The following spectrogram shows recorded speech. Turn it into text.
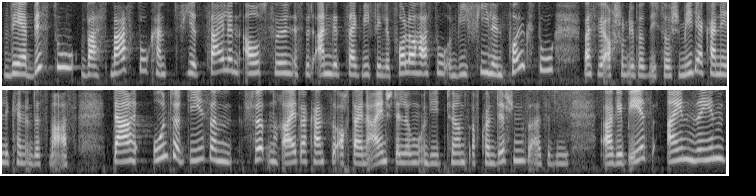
Wer bist du? Was machst du? Kannst vier Zeilen ausfüllen. Es wird angezeigt, wie viele Follower hast du und wie vielen folgst du, was wir auch schon über die Social Media Kanäle kennen und das war's. Da unter diesem vierten Reiter kannst du auch deine Einstellungen und die Terms of Conditions, also die AGBs einsehen.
